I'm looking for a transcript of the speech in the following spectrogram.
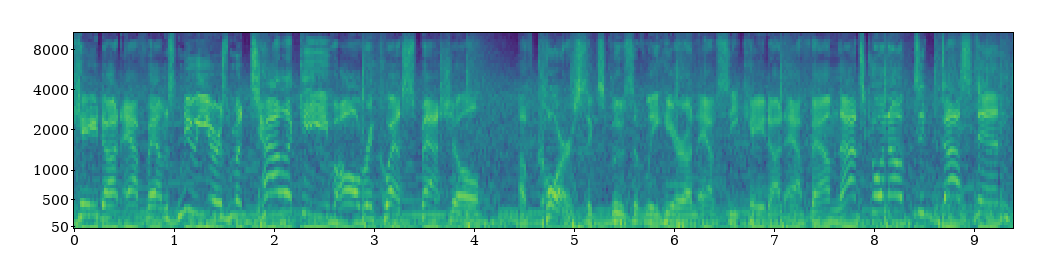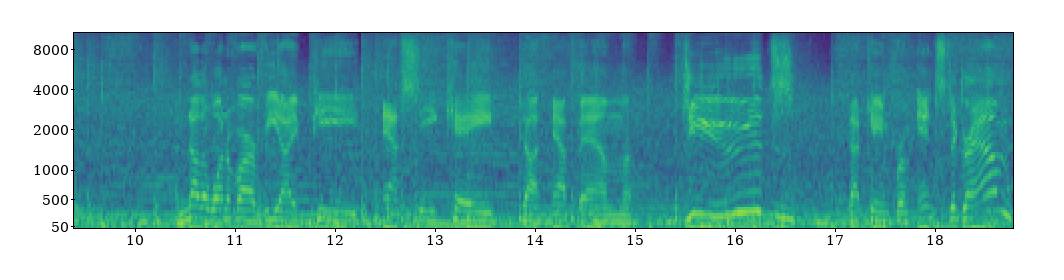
FCK.FM's New Year's Metallic Eve All Request Special. Of course, exclusively here on FCK.FM. That's going out to Dustin. Another one of our VIP FCK.FM dudes. That came from Instagram.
